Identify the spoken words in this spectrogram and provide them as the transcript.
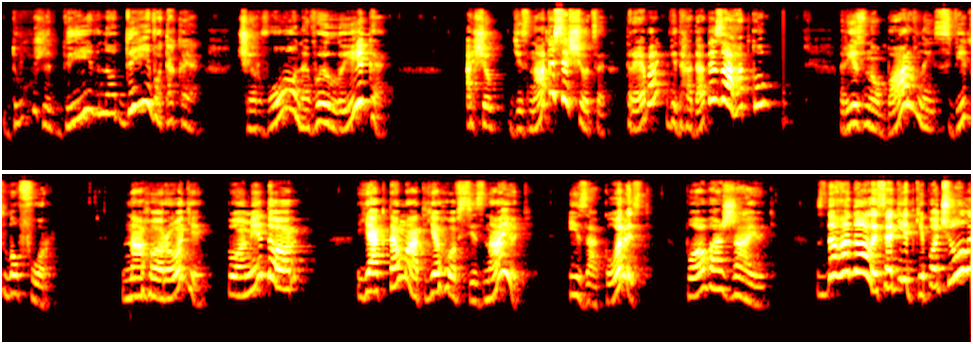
дуже дивно диво таке, червоне, велике. А щоб дізнатися, що це, треба відгадати загадку. Різнобарвний світлофор. На городі помідор. Як томат його всі знають і за користь поважають. Здогадалися, дітки, почули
